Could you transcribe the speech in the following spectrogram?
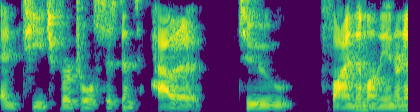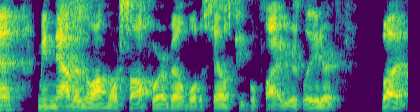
and teach virtual assistants how to to find them on the internet. I mean, now there's a lot more software available to salespeople five years later. But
